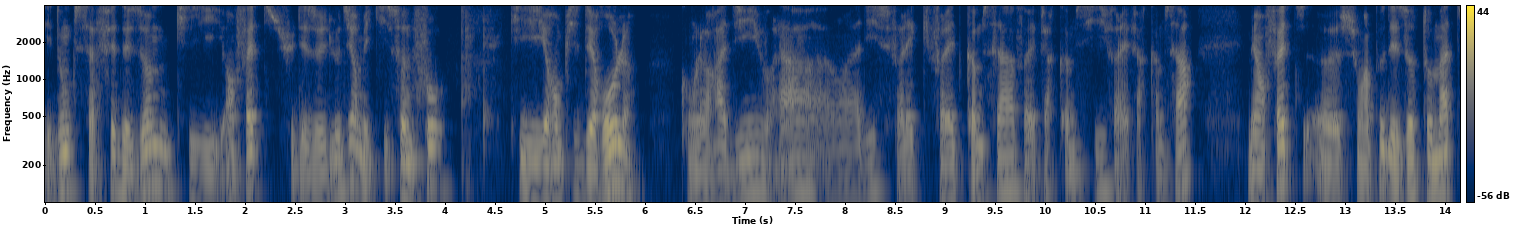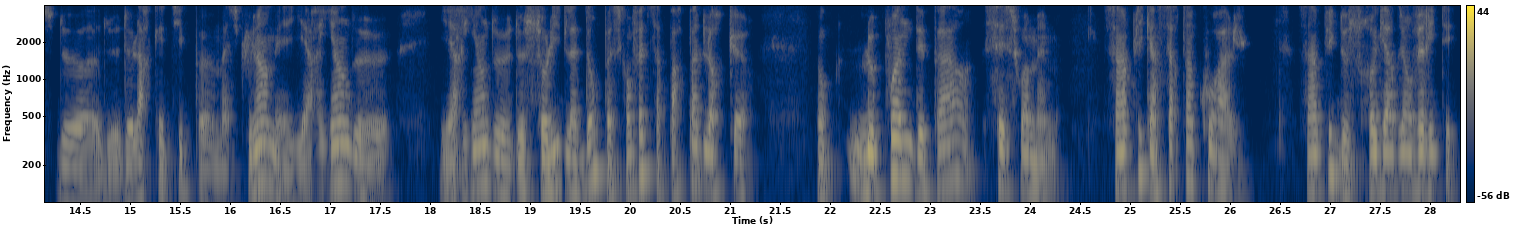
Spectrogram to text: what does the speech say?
Et donc, ça fait des hommes qui, en fait, je suis désolé de le dire, mais qui sonnent faux, qui remplissent des rôles qu'on leur a dit, voilà, on a dit qu'il fallait, fallait être comme ça, il fallait faire comme ci, il fallait faire comme ça. Mais en fait, euh, sont un peu des automates de, de, l'archétype masculin, mais il n'y a rien de, y a rien de, de solide là-dedans, parce qu'en fait, ça part pas de leur cœur. Donc, le point de départ, c'est soi-même. Ça implique un certain courage. Ça implique de se regarder en vérité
